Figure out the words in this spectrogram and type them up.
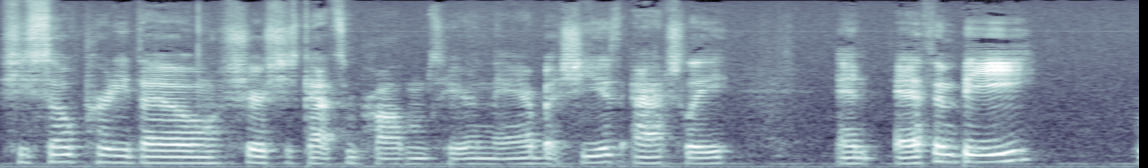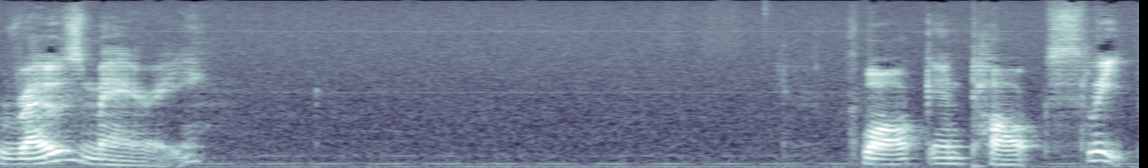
she's so pretty though. Sure, she's got some problems here and there, but she is actually an F&B Rosemary. Walk and talk, sleep.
